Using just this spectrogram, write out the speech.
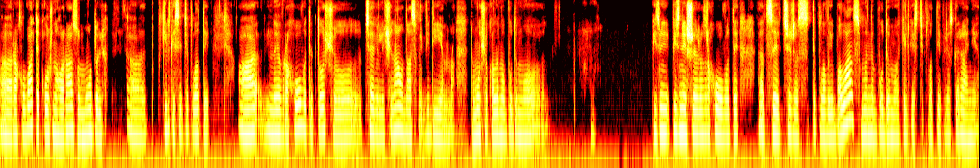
рахувати кожного разу модуль кількості теплоти, а не враховувати то, що ця величина у нас від'ємна. Тому що коли ми будемо пізніше розраховувати це через тепловий баланс, ми не будемо кількість теплоти при згоранні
